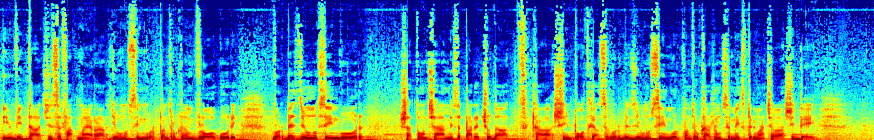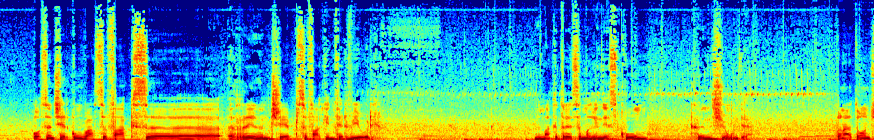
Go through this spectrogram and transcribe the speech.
invitați și să fac mai rar de unul singur. Pentru că în vloguri vorbesc de unul singur și atunci mi se pare ciudat ca și în podcast să vorbesc de unul singur pentru că ajung să-mi exprim același idei. O să încerc cumva să fac să reîncep să fac interviuri. Numai că trebuie să mă gândesc cum, când și unde. Până atunci,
